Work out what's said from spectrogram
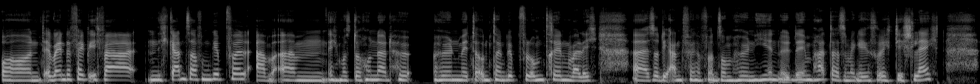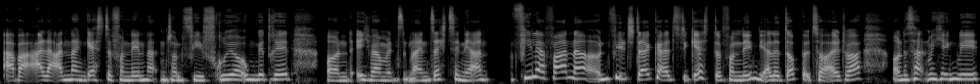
Und im Endeffekt, ich war nicht ganz auf dem Gipfel, aber ähm, ich musste 100 Hö Höhenmeter unter dem Gipfel umdrehen, weil ich äh, so die Anfänge von so einem Höhenhirnödem hatte. Also mir ging es richtig schlecht. Aber alle anderen Gäste von denen hatten schon viel früher umgedreht. Und ich war mit meinen 16 Jahren viel erfahrener und viel stärker als die Gäste von denen, die alle doppelt so alt waren. Und das hat mich irgendwie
